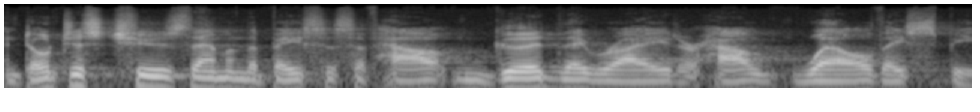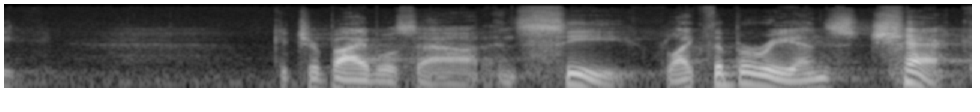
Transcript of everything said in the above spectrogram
And don't just choose them on the basis of how good they write or how well they speak. Get your Bibles out and see, like the Bereans, check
